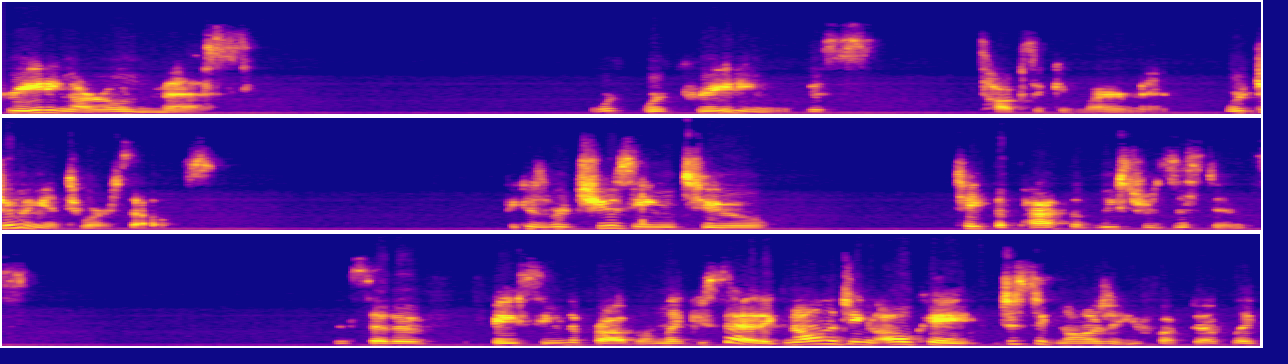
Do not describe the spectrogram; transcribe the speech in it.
creating our own mess we're, we're creating this toxic environment. We're doing it to ourselves because we're choosing to take the path of least resistance instead of facing the problem. Like you said, acknowledging, oh, okay, just acknowledge that you fucked up. Like,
